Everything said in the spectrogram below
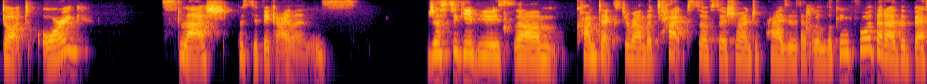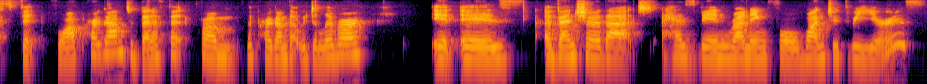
dot org slash Pacific Islands. Just to give you some context around the types of social enterprises that we're looking for that are the best fit for our program to benefit from the program that we deliver, it is a venture that has been running for one to three years,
